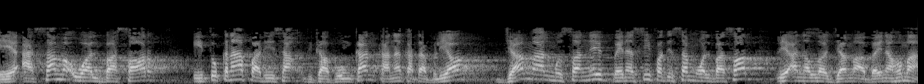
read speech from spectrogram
ya asama wal basar itu kenapa digabungkan? Karena kata beliau jamal musannif baina sifat isam wal basar li'anna Allah jama'a bainahuma.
